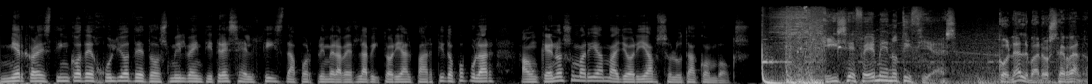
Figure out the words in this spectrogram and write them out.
Miércoles 5 de julio de 2023, el CIS da por primera vez la victoria al Partido Popular, aunque no sumaría mayoría absoluta con Vox. Noticias, con Álvaro Serrano.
